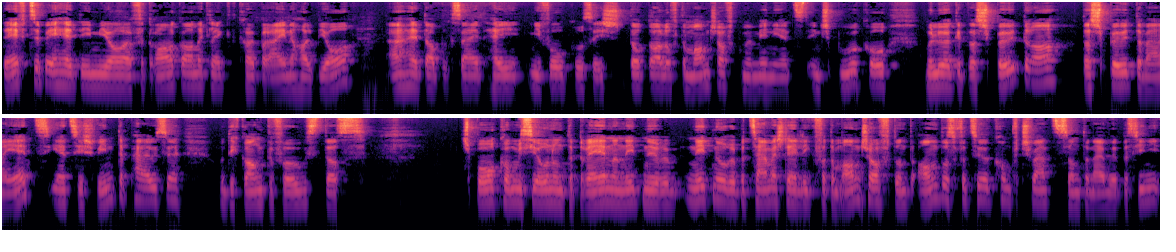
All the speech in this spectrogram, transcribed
Der FCB hat ihm ja einen Vertrag angelegt, über eineinhalb Jahre. Er hat aber gesagt, hey, mein Fokus ist total auf der Mannschaft, wir müssen jetzt in die Spur kommen. Wir schauen das später an. Das später wäre jetzt. Jetzt ist Winterpause und ich gehe davon aus, dass die Sportkommission und der Trainer nicht nur, nicht nur über die Zusammenstellung von der Mannschaft und anders für die Zukunft schwätzt, sondern auch über seine,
